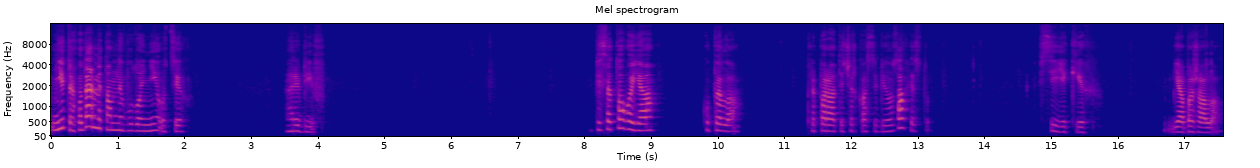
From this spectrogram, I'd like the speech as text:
Ні триходерми там не було, ні оцих грибів. Після того я купила препарати Черкаси біозахисту, всі яких я бажала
